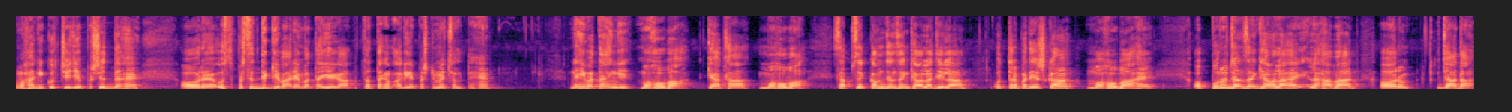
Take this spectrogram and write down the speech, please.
वहाँ की कुछ चीज़ें प्रसिद्ध हैं, और उस प्रसिद्धि के बारे में बताइएगा। तब तक हम अगले प्रश्न में चलते हैं। नहीं बताएँगे? महोबा, क्या था? महोबा, सबसे कम जनसंख्या वाला जिला उत्तर प्रदेश का महोबा है। और पुरुष जनसंख्या वाला है इलाहाबाद और ज़्यादा।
